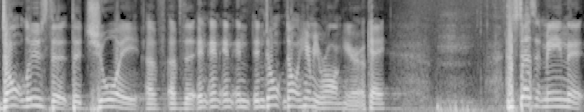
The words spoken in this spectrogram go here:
Don't lose the, the joy of, of the. And, and, and, and don't, don't hear me wrong here, okay? This doesn't mean that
